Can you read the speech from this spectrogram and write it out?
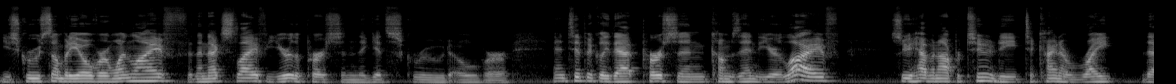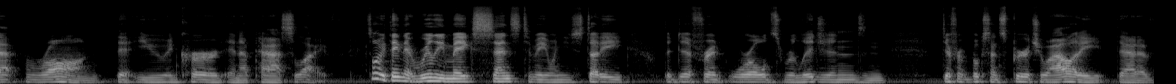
you screw somebody over in one life, in the next life, you're the person that gets screwed over. And typically that person comes into your life so you have an opportunity to kind of right that wrong that you incurred in a past life. It's the only thing that really makes sense to me when you study the different world's religions and different books on spirituality that have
